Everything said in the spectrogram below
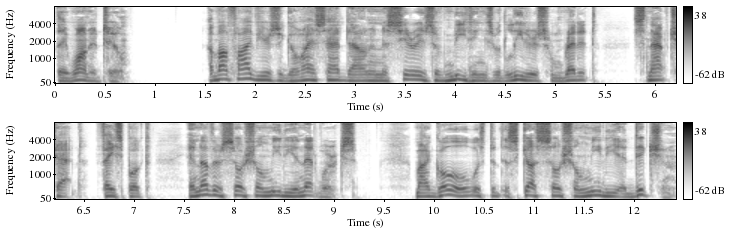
they wanted to. About five years ago, I sat down in a series of meetings with leaders from Reddit, Snapchat, Facebook, and other social media networks. My goal was to discuss social media addiction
